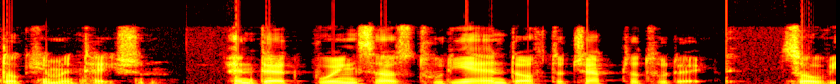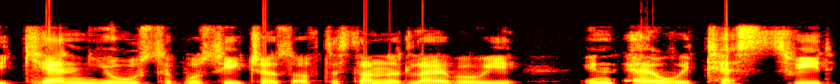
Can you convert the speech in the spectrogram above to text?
documentation. And that brings us to the end of the chapter today. So we can use the procedures of the standard library in every test suite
